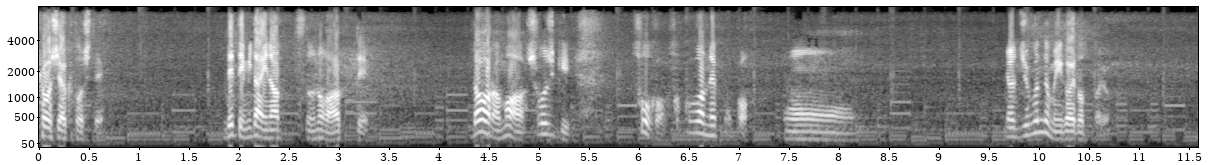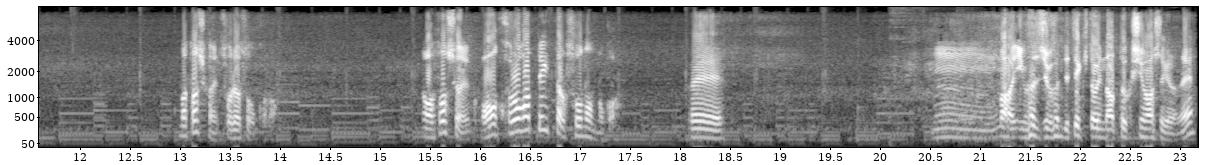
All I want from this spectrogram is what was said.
教師役として。出てみたいなっていうのがあって。だからまあ正直、そうか、そこが根っこか。うーん。いや、自分でも意外だったよ。まあ確かにそりゃそうかな。あ、確かに、あ、転がっていったらそうなんのか。ええー。うーん、まあ今自分で適当に納得しましたけどね。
